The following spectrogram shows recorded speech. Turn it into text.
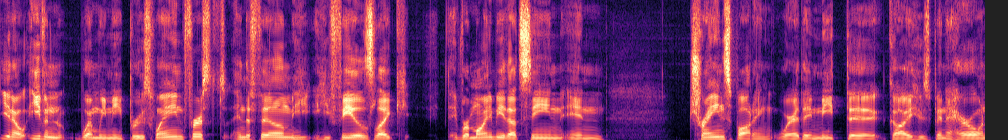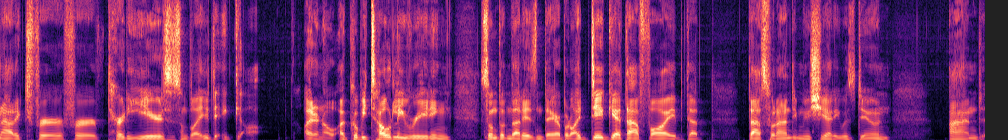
you know, even when we meet Bruce Wayne first in the film, he he feels like it reminded me of that scene in Trainspotting where they meet the guy who's been a heroin addict for for thirty years or something. Like it, it, I don't know. I could be totally reading something that isn't there, but I did get that vibe that that's what Andy Muschietti was doing, and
